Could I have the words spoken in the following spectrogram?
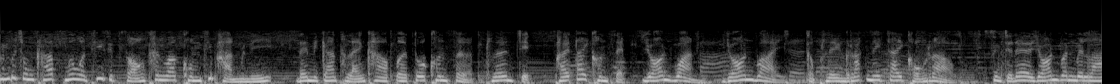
คุณผู้ชมครับเมื่อวันที่ 12 ธันวาคมที่ผ่านมานี้ ได้มีการแถลงข่าวเปิดตัวคอนเสิร์ตเพลินจิต ภายใต้คอนเซ็ปต์ย้อนวัน ย้อนวัย กับเพลงรักในใจของเรา ซึ่งจะได้ย้อนวันเวลา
